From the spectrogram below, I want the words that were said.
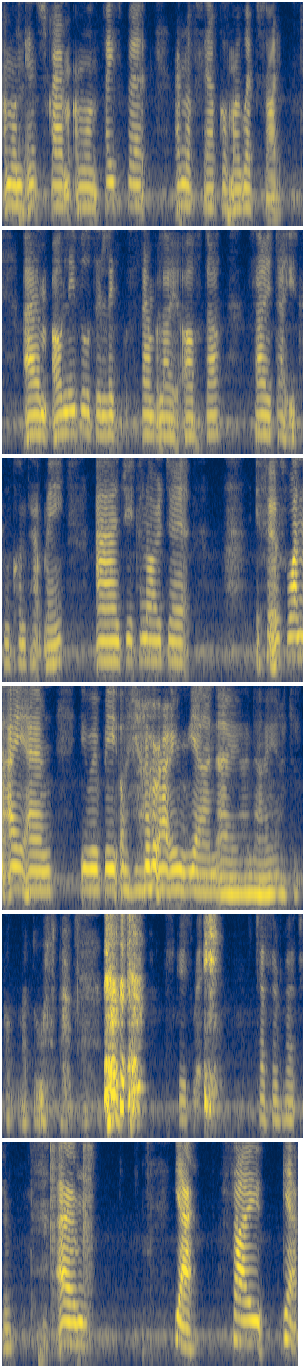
I'm on Instagram, I'm on Facebook, and obviously I've got my website. Um, I'll leave all the links down below after so that you can contact me and you can order it. If it was 1 a.m you would be on your own. Yeah I know I know. I just got my muddled. Excuse me. Chest infection. Um yeah. So yeah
